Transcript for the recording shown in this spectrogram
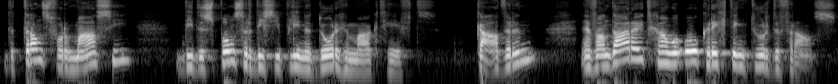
de transformatie die de sponsordiscipline doorgemaakt heeft kaderen en van daaruit gaan we ook richting Tour de France.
